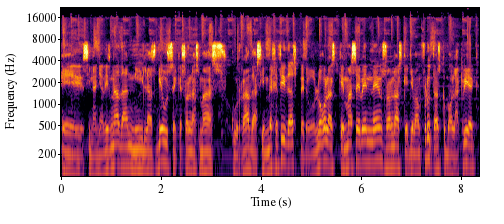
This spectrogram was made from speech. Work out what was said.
eh, sin añadir nada, ni las Geuse, que son las más curradas y envejecidas, pero luego las que más se venden son las que llevan frutas, como la Kriek,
